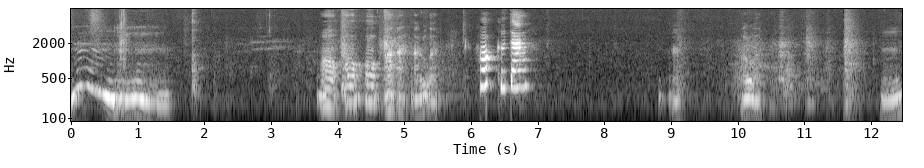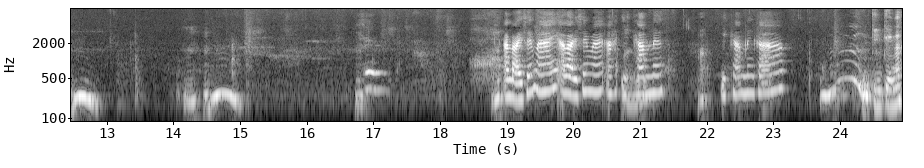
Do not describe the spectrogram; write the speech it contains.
อืมโอ้โอ้โอ้อะอะอะลูกอะฮอกคือจัง เอาลูกอะอืมอืมอืม อร่อยใช่ไหมอร่อยใช่ไหมอะอีกคำหนึ่งอีกคำหนึ่งครับอืมกินเก่งนะ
